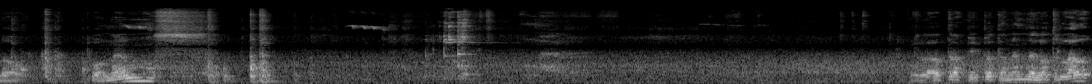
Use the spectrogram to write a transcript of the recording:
Lo ponemos. La otra pipa también del otro lado.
